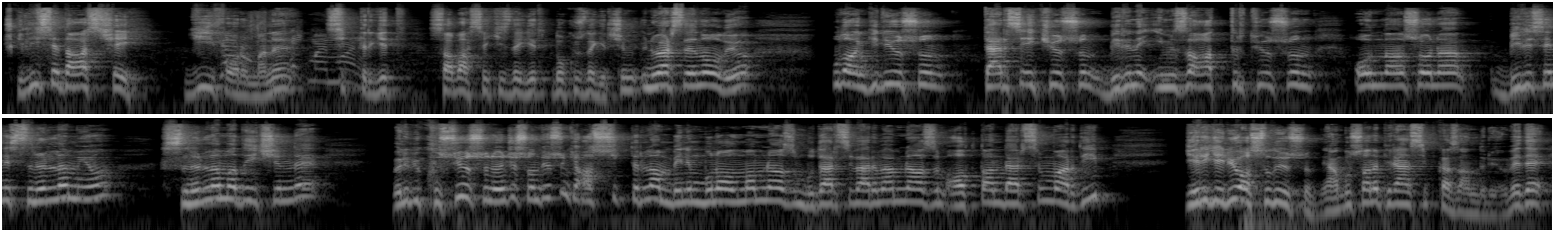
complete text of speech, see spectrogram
çünkü lise daha şey giy formanı siktir git sabah 8'de gir 9'da gir. Şimdi üniversitede ne oluyor? Ulan gidiyorsun dersi ekiyorsun birine imza attırtıyorsun ondan sonra biri seni sınırlamıyor. Sınırlamadığı için de böyle bir kusuyorsun önce sonra diyorsun ki az siktir lan benim bunu almam lazım bu dersi vermem lazım alttan dersim var deyip geri geliyor asılıyorsun. Yani bu sana prensip kazandırıyor ve de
